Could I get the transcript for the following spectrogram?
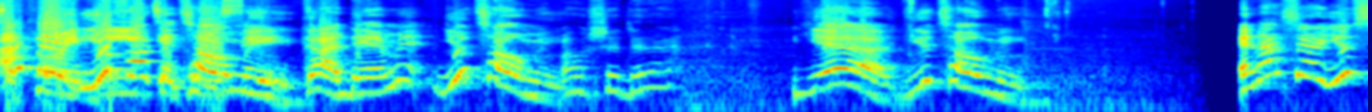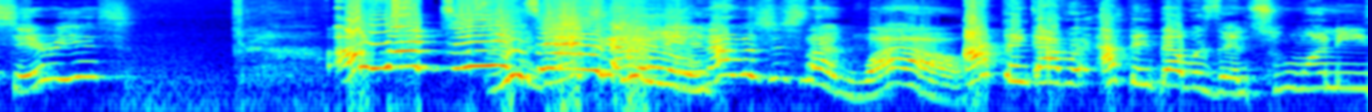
to I point think you B fucking to told me. God damn it, you told me. Oh shit, did I? Yeah, you told me. And I said, "Are you serious?" Oh, I did. You did. tell me, and I was just like, "Wow." I think I, re- I think that was in 20,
